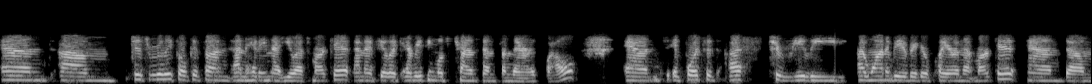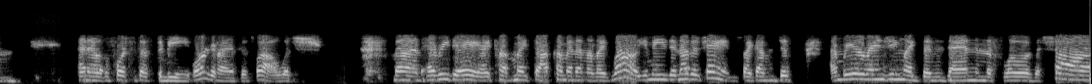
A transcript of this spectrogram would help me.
and um, just really focus on on hitting that U.S. market. And I feel like everything will transcend from there as well. And it forces us to really. I want to be a bigger player in that market, and um, and it forces us to be organized as well, which man, every day I come, my staff come in and they're like, wow, you made another change. Like I'm just, I'm rearranging like the zen and the flow of the shop.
